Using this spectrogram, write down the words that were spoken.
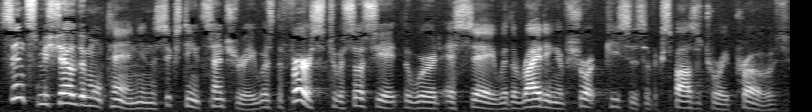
since Michel de Montaigne in the 16th century was the first to associate the word essay with the writing of short pieces of expository prose,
